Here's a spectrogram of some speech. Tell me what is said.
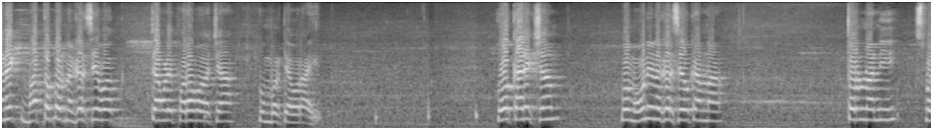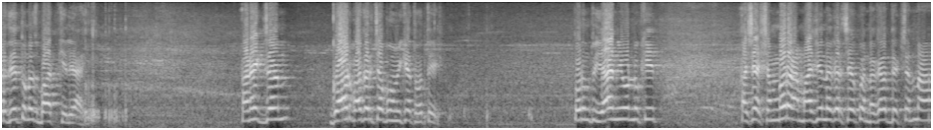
अनेक मातब्बर नगरसेवक त्यामुळे पराभवाच्या उंबरट्यावर आहेत. व कार्यक्षम व मौनी नगरसेवकांना तरुणांनी स्पर्धेतूनच बाद केले आहे. अनेक जण गॉडफादरच्या भूमिकेत होते. परंतु या निवडणुकीत अशा शंभर माजी नगरसेवक व नगराध्यक्षांना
